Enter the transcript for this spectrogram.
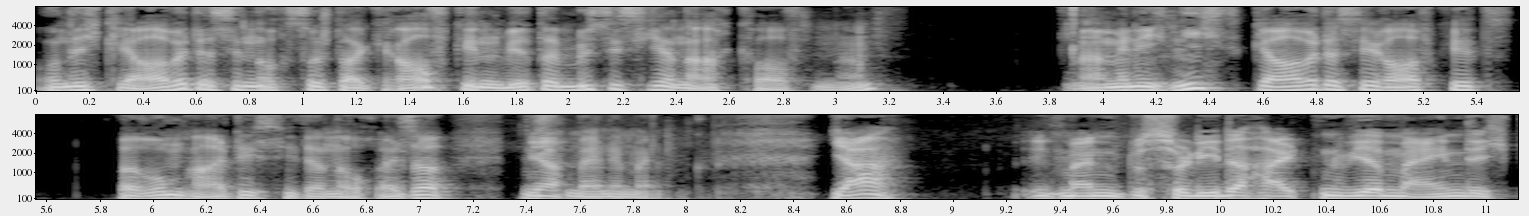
und ich glaube, dass sie noch so stark raufgehen wird, dann müsste ich sie ja nachkaufen. Ne? Aber wenn ich nicht glaube, dass sie raufgeht, warum halte ich sie dann noch? Also, das Ja. ist meine Meinung. Ja, ich meine, das soll jeder halten, wie er meint. Ich,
